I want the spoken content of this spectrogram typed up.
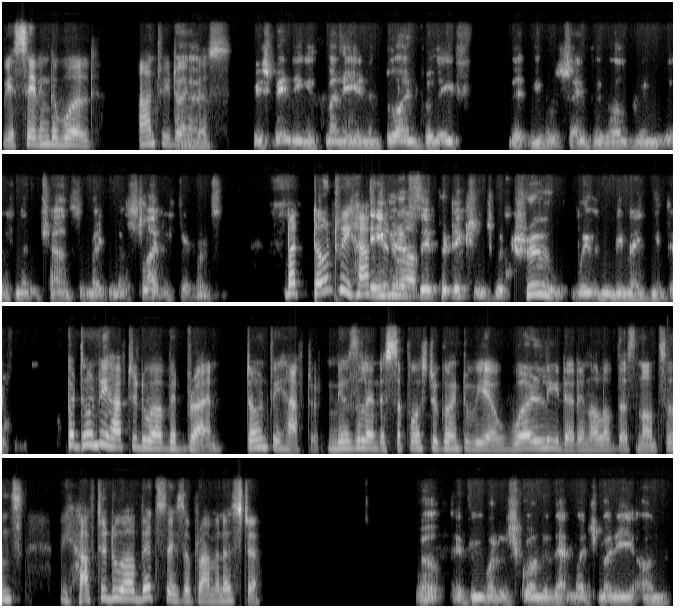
We are saving the world, aren't we doing Uh, this? We're spending money in a blind belief that we will save the world when there's no chance of making the slightest difference. But don't we have to Even if our the predictions were true, we wouldn't be making a difference. But don't we have to do our bit, Bryan? Don't we have to? New Zealand is supposed to going to be a world leader in all of this nonsense. We have to do our bit, says the Prime Minister. Well, if we want to squander that much money on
